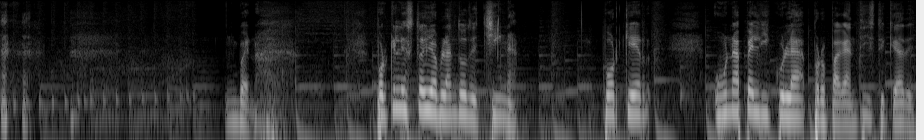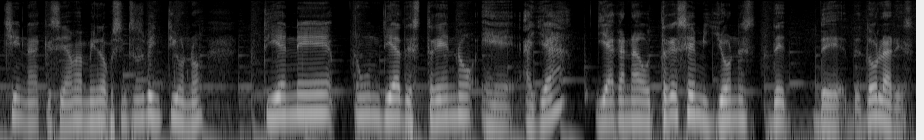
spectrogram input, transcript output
bueno, ¿por qué le estoy hablando de China? Porque una película propagandística de China que se llama 1921 tiene un día de estreno eh, allá y ha ganado 13 millones de, dólares,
